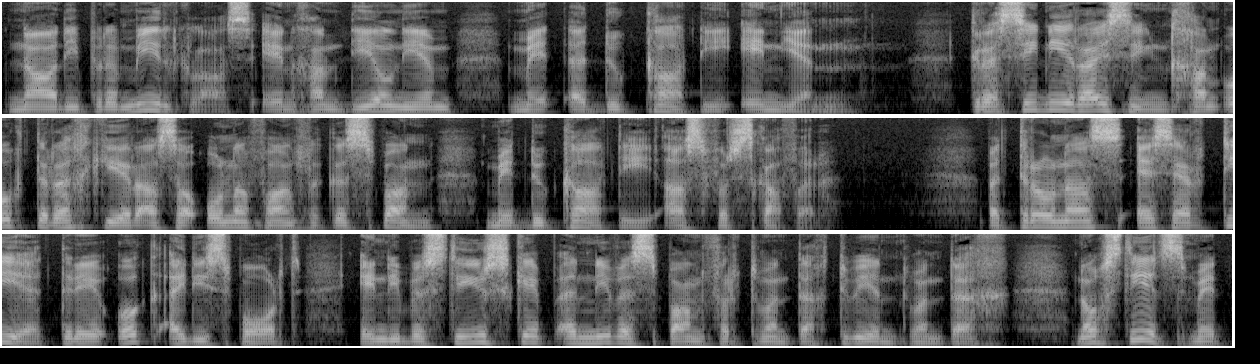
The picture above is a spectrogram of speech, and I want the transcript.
na die premierklas en gaan deelneem met 'n Ducati enjin. Gresini Racing gaan ook terugkeer as 'n onafhanklike span met Ducati as verskaffer. Petronas SRT tree ook uit die sport en die bestuur skep 'n nuwe span vir 2022, nog steeds met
